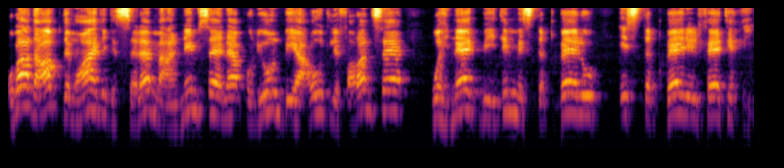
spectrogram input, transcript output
وبعد عقد معاهدة السلام مع النمسا نابليون بيعود لفرنسا وهناك بيتم استقباله استقبال الفاتحين.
